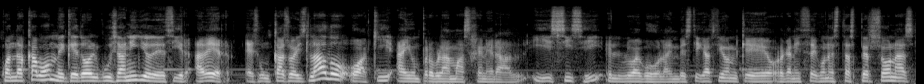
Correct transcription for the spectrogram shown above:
cuando acabó me quedó el gusanillo de decir, a ver, ¿es un caso aislado o aquí hay un problema más general? Y sí, sí, luego la investigación que organicé con estas personas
